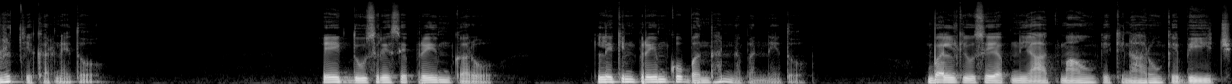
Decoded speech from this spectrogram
नृत्य करने दो। एक दूसरे से प्रेम करो, लेकिन प्रेम को बंधन न बनने दो, बल्कि उसे अपनी आत्माओं के किनारों के बीच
